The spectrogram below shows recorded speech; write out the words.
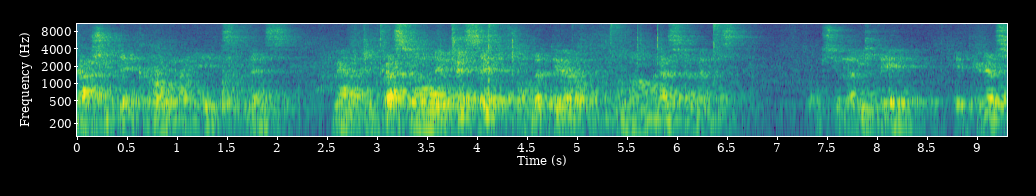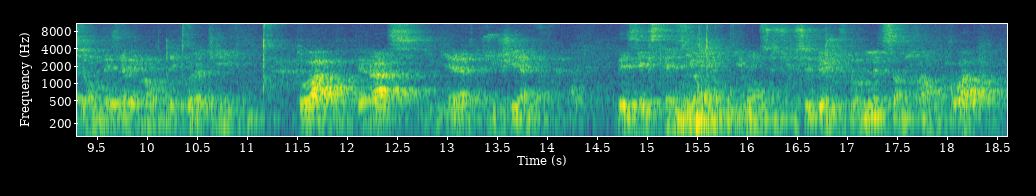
L'architecte Ron Maillet Stevens met en application les préceptes fondateurs du mouvement rationaliste. Fonctionnalité, épuration des éléments décoratifs, toit, terrasse, lumière, hygiène. Les extensions qui vont se succéder jusqu'en 1933,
